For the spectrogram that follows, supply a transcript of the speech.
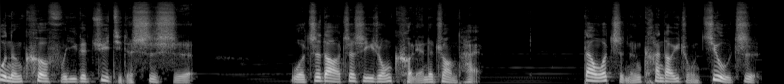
不能克服一个具体的事实。我知道这是一种可怜的状态，但我只能看到一种救治。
